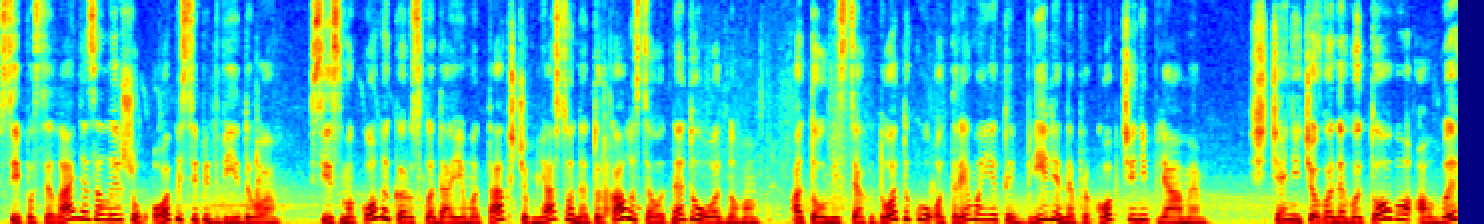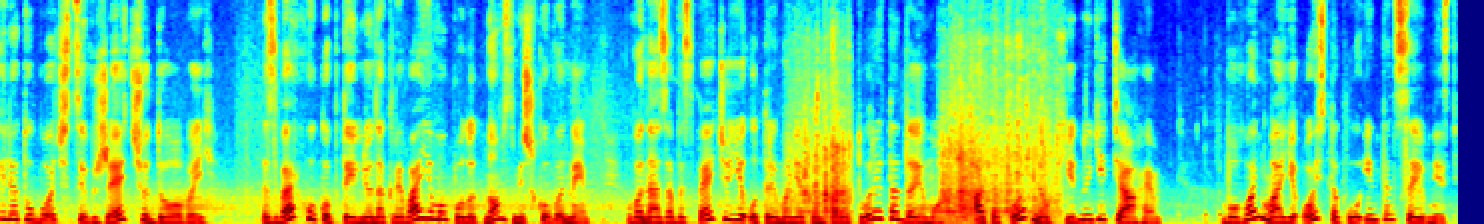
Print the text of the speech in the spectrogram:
Всі посилання залишу в описі під відео. Всі смаколики розкладаємо так, щоб м'ясо не торкалося одне до одного, а то в місцях дотику отримаєте білі непрокопчені плями. Ще нічого не готово, а вигляд у бочці вже чудовий. Зверху коптильню накриваємо полотном з мішковини. Вона забезпечує утримання температури та диму, а також необхідної тяги. Вогонь має ось таку інтенсивність.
